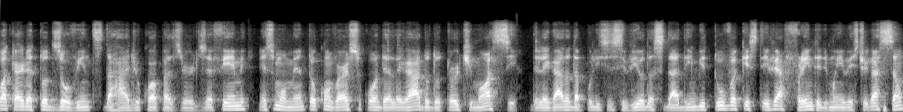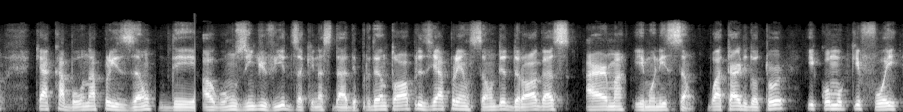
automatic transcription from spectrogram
Boa tarde a todos os ouvintes da Rádio Copas Verdes FM. Nesse momento eu converso com o delegado Dr. Timossi, delegado da Polícia Civil da cidade de Imbituva, que esteve à frente de uma investigação que acabou na prisão de alguns indivíduos aqui na cidade de Prudentópolis e apreensão de drogas, arma e munição. Boa tarde, doutor. E como que foi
